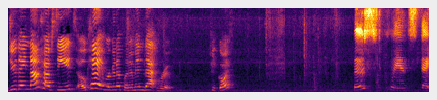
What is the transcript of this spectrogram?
Do they not have seeds? Okay, we're going to put them in that group. Keep going. Most plants that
